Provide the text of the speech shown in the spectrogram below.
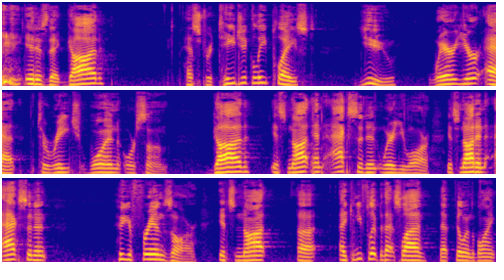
it is that God has strategically placed you where you're at to reach one or some. God, it's not an accident where you are. It's not an accident who your friends are. It's not uh, Hey, can you flip to that slide, that fill in the blank?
